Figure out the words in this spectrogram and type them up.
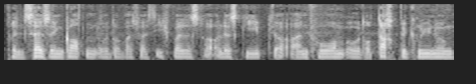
Prinzessingarten oder was weiß ich, was es da alles gibt, ja, an Form oder Dachbegrünung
